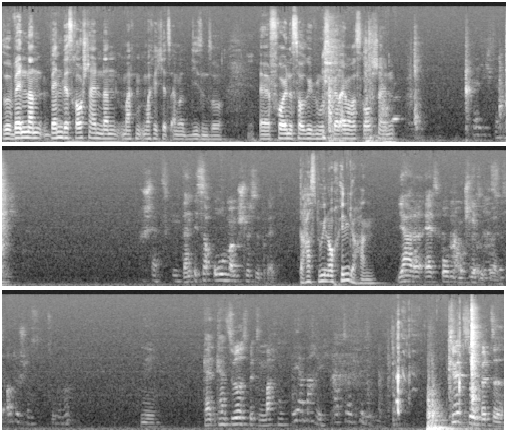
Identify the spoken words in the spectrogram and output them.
So, wenn dann, wenn wir es rausschneiden, dann mache mach ich jetzt einmal diesen so. Äh, Freunde, sorry, wir mussten gerade einmal was rausschneiden. Der liegt da nicht. Du Schatzki. Dann ist er oben am Schlüsselbrett. Da hast du ihn auch hingehangen. Ja, da- er ist oben Ah, am okay, und hast du Schlüsselbrett. das Autoschloss zugemacht? Nee. Kann, kannst du das bitte machen? Ja, mache ich. Tür zu, bitte.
